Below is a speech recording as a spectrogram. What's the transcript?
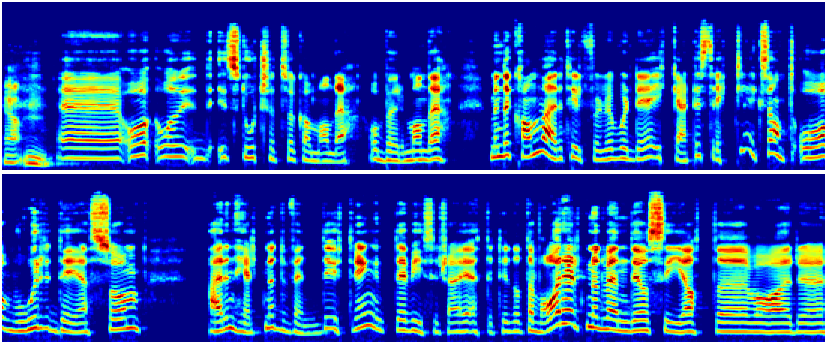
Mm. Eh, og, og i stort sett så kan man det, og bør man det. Men det kan være tilfeller hvor det ikke er tilstrekkelig, ikke sant? og hvor det som er en helt nødvendig ytring, det viser seg i ettertid at det var helt nødvendig å si at det var eh,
